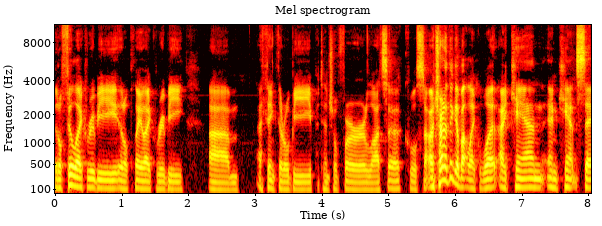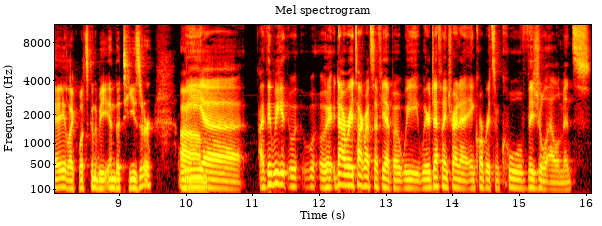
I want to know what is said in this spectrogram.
it'll feel like RWBY it'll play like RWBY um, i think there will be potential for lots of cool stuff i'm trying to think about like what i can and can't say like what's going to be in the teaser We Um, uh I think we could w- w- we're not ready to talk about stuff yet, but we we're definitely trying to incorporate some cool visual elements.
